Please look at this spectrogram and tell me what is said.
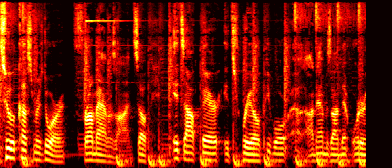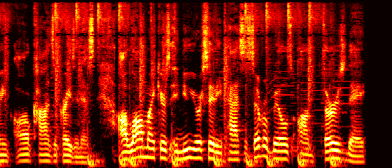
to a customer's door from Amazon. So it's out there, it's real. People uh, on Amazon they're ordering all kinds of craziness. Uh, lawmakers in New York City passed several bills on Thursday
